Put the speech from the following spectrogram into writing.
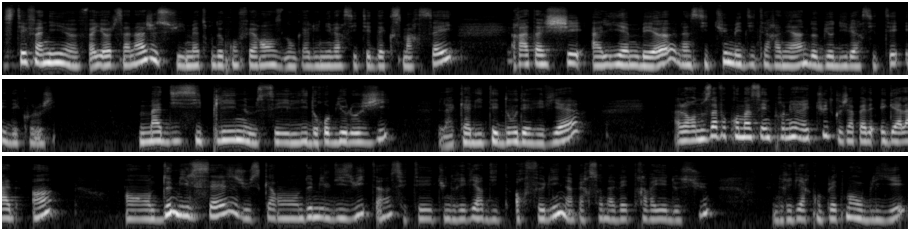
Stéphanie euh, Fayol-Sana, je suis maître de conférence donc à l'université d'Aix-Marseille, rattachée à l'IMBE, l'Institut méditerranéen de biodiversité et d'écologie. Ma discipline, c'est l'hydrobiologie, la qualité d'eau des rivières. Alors, nous avons commencé une première étude que j'appelle Égalade 1 en 2016 jusqu'en 2018. hein. C'était une rivière dite orpheline, hein, personne n'avait travaillé dessus, une rivière complètement oubliée.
